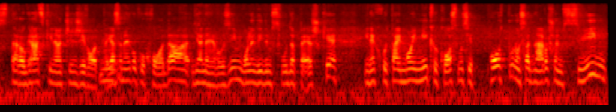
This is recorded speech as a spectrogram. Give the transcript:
starogradski način života. Mm. Ja sam neko ko hoda, ja ne vozim, volim da idem svuda peške i nekako taj moj mikrokosmos je potpuno sad narušen svim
